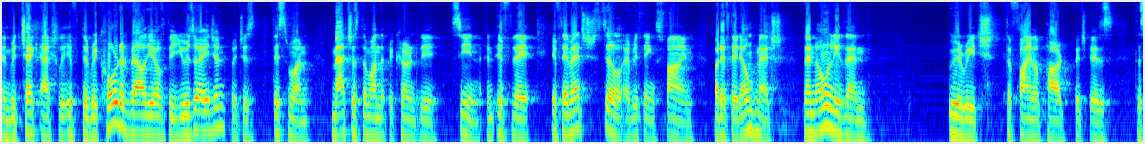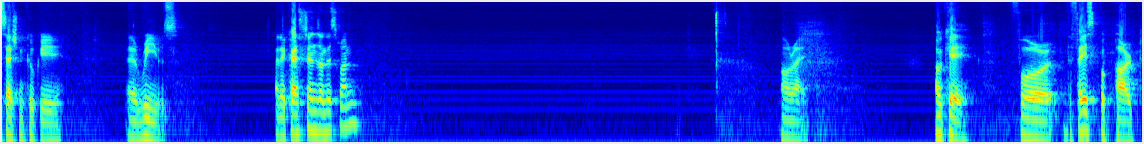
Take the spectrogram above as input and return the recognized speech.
and we check actually if the recorded value of the user agent, which is this one, matches the one that we currently seen. And if they, if they match, still everything's fine. But if they don't match, then only then we reach the final part, which is the session cookie uh, reuse. Are there questions on this one? All right. Okay, for the Facebook part.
